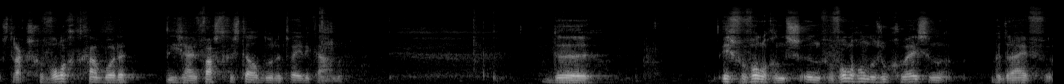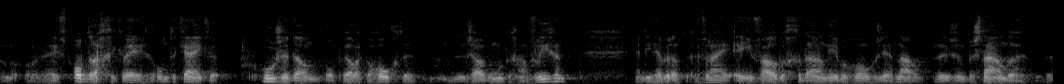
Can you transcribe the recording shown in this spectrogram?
straks gevolgd gaan worden, die zijn vastgesteld door de Tweede Kamer. Er is vervolgens een vervolgonderzoek geweest. Een bedrijf heeft opdracht gekregen om te kijken hoe ze dan op welke hoogte zouden moeten gaan vliegen. En die hebben dat vrij eenvoudig gedaan. Die hebben gewoon gezegd, nou, er is een bestaande uh,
